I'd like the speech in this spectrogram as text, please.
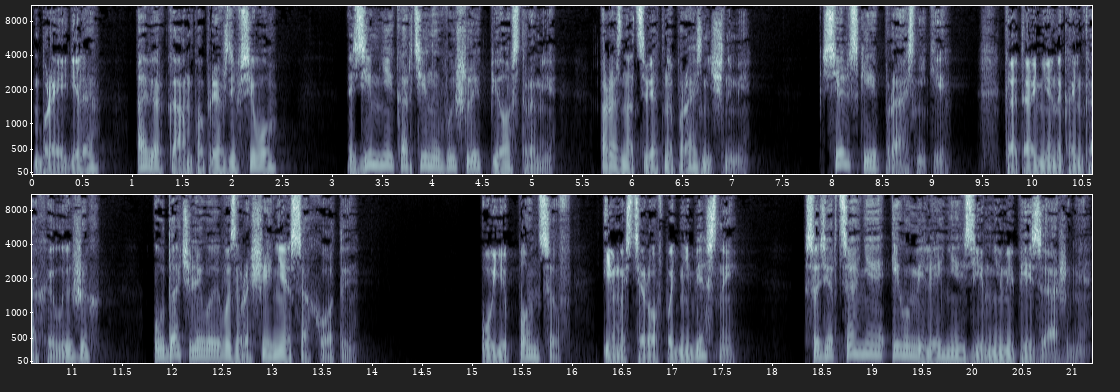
Брейгеля, Аверкампа прежде всего, Зимние картины вышли пестрыми, разноцветно-праздничными. Сельские праздники, катание на коньках и лыжах, удачливое возвращение с охоты, У японцев и мастеров Поднебесной созерцание и умиление зимними пейзажами.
